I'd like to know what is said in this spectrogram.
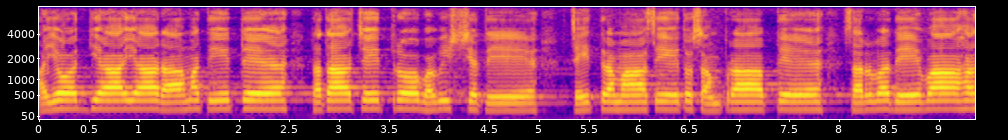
అయోధ్యాయ రామతీర్థే తథా చైత్రో భవిష్యతి. చైత్రమాసేతు సంప్రాప్తే సర్వదేవా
